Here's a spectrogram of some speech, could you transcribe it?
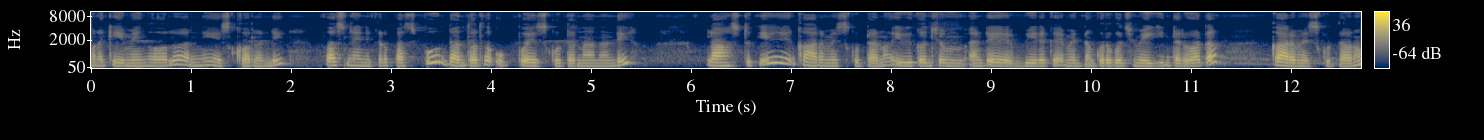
మనకి ఏమేమి కావాలో అన్నీ వేసుకోవాలండి. ఫస్ట్ నేను ఇక్కడ పసుపు దాని తర్వాత ఉప్పు వేసుకుంటున్నానండి. లాస్ట్కి కారం వేసుకుంటాను. ఇవి కొంచెం అంటే బీరకాయ మెంతం కూర కొంచెం వేగిన తర్వాత కారం వేసుకుంటాను.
